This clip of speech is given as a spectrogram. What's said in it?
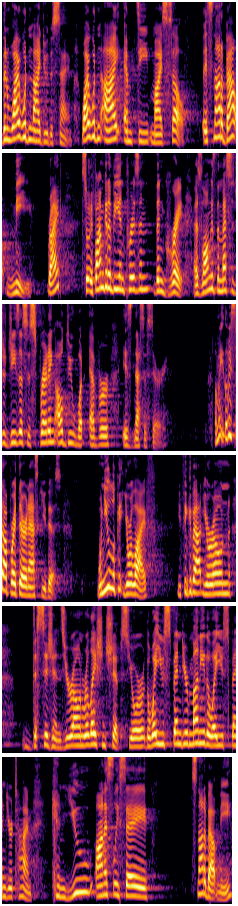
then why wouldn't I do the same? Why wouldn't I empty myself? It's not about me, right? So if I'm going to be in prison, then great. As long as the message of Jesus is spreading, I'll do whatever is necessary. Let me, let me stop right there and ask you this. When you look at your life, you think about your own decisions, your own relationships, your, the way you spend your money, the way you spend your time. Can you honestly say, it's not about me?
